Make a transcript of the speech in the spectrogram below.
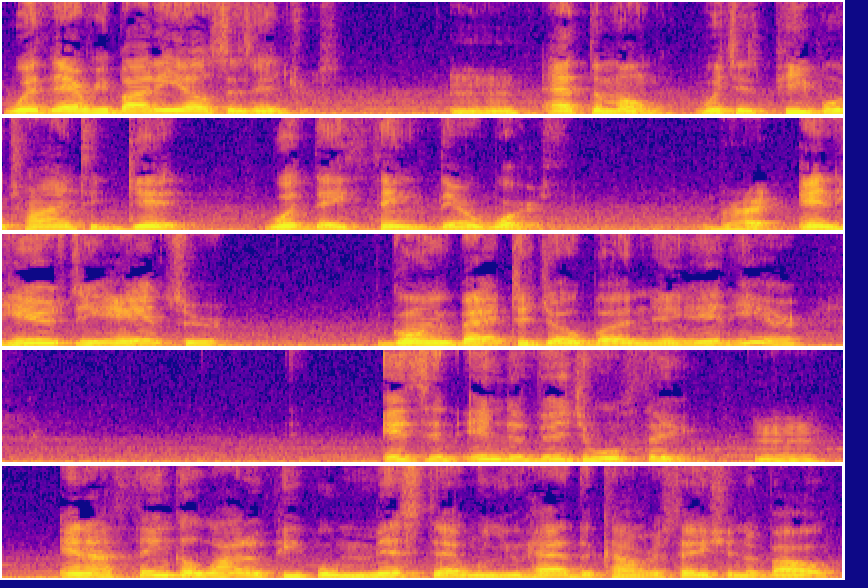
with everybody else's interests Mm-hmm. at the moment, which is people trying to get what they think they're worth. Right. And here's the answer going back to Joe Budden and in here it's an individual thing. Mm-hmm. And I think a lot of people miss that when you had the conversation about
